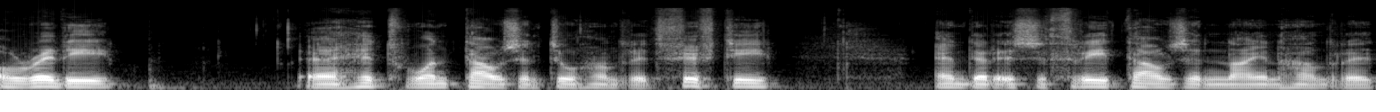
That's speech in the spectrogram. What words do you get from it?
Already hit 1,250 and there is a 3,900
